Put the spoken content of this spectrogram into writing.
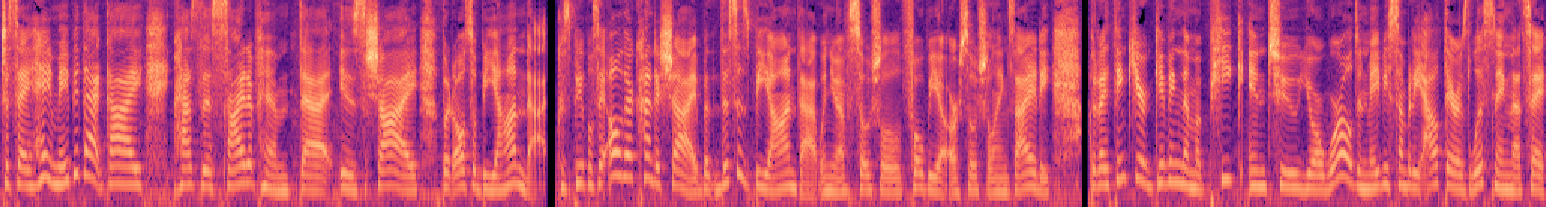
to say, hey, maybe that guy has this side of him that is shy, but also beyond that. Because people say, oh, they're kind of shy, but this is beyond that when you have social phobia or social anxiety. But I think you're giving them a peek into your world, and maybe somebody out there is listening that say,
